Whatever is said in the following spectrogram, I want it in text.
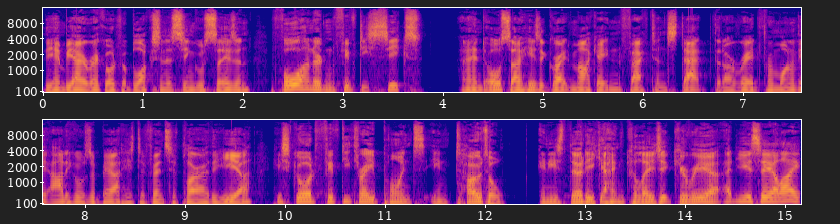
the NBA record for blocks in a single season 456. And also, here's a great Mark Eaton fact and stat that I read from one of the articles about his Defensive Player of the Year. He scored 53 points in total in his 30 game collegiate career at UCLA.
